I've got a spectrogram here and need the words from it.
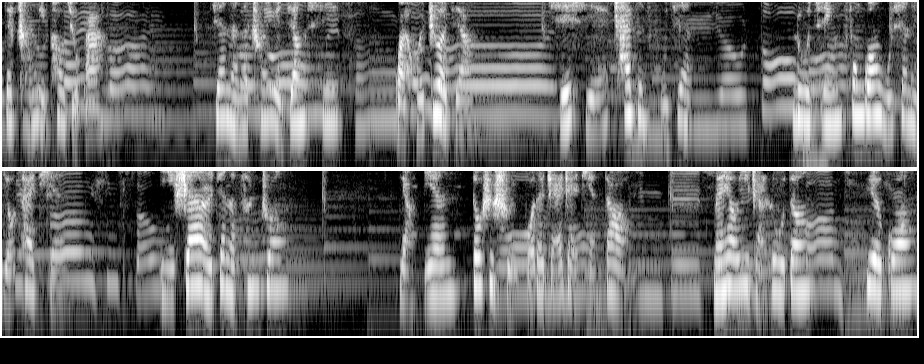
在城里泡酒吧，艰难的穿越江西，拐回浙江，斜斜插进福建，路经风光无限的油菜田，依山而建的村庄，两边都是水泊的窄窄田道。没有一盏路灯，月光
